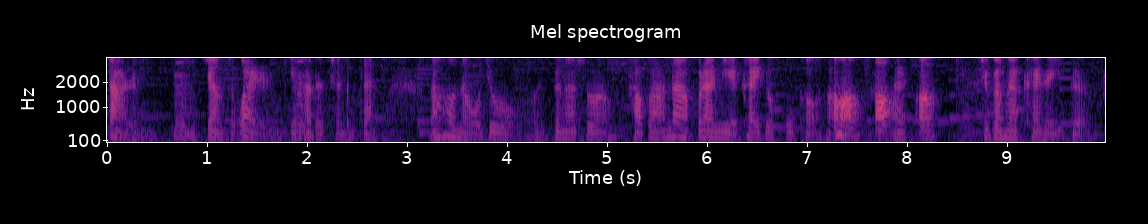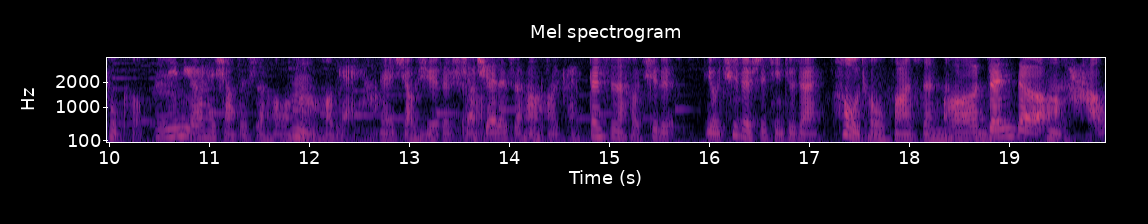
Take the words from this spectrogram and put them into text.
大人，嗯，这样子外人给她的称赞，嗯、然后呢，我就跟他说，好吧，那不然你也开一个户口，哈哦哦，哎哦，就帮他开了一个户口。你女儿还小的时候，嗯，OK，好，哎，小学的时候，小学的时候，OK。但是呢，好去的、有趣的事情就在后头发生了。哦，真的，嗯，好。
